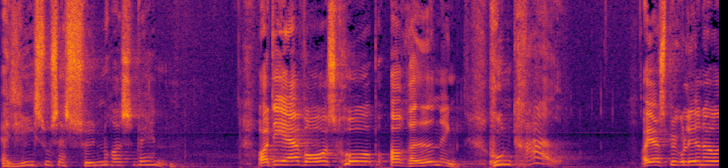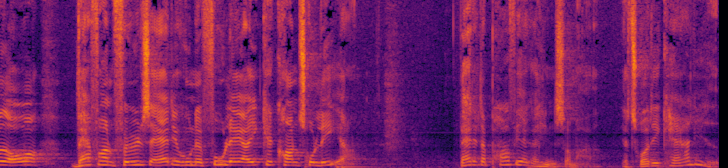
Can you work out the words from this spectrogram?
at Jesus er syndres ven. Og det er vores håb og redning. Hun græd. Og jeg spekulerer noget over, hvad for en følelse er det, hun er fuld af og ikke kan kontrollere. Hvad er det, der påvirker hende så meget? Jeg tror, det er kærlighed.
